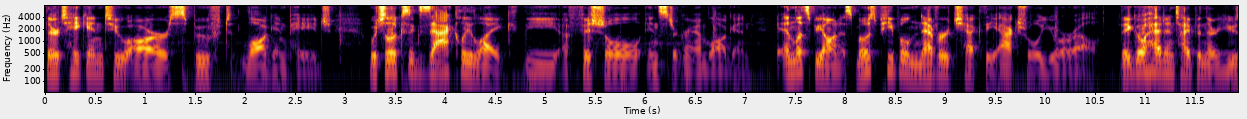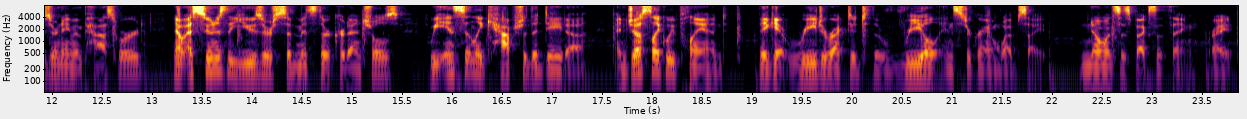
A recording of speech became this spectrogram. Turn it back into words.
they're taken to our spoofed login page, which looks exactly like the official Instagram login. And let's be honest, most people never check the actual URL. They go ahead and type in their username and password. Now, as soon as the user submits their credentials, we instantly capture the data, and just like we planned, they get redirected to the real Instagram website. No one suspects a thing, right?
